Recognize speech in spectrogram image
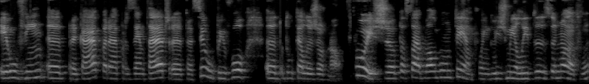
eu vim uh, para cá para apresentar, para ser o pivô uh, do telejornal. Depois, passado algum tempo, em 2019,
